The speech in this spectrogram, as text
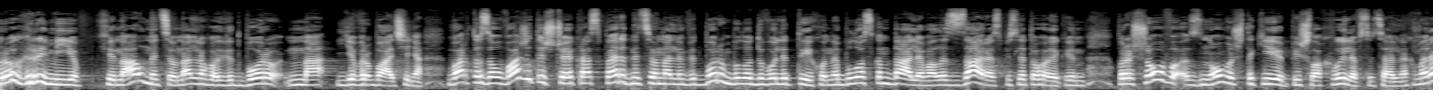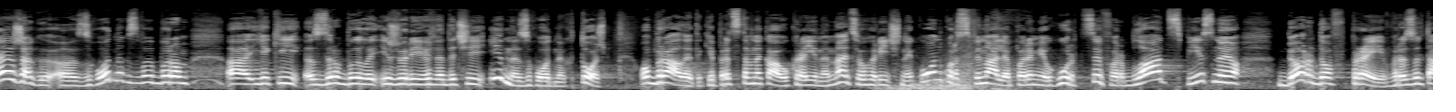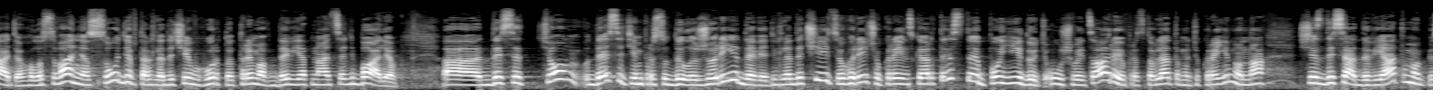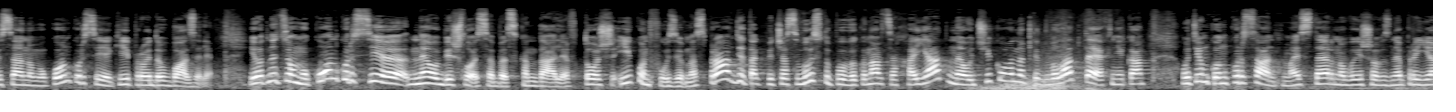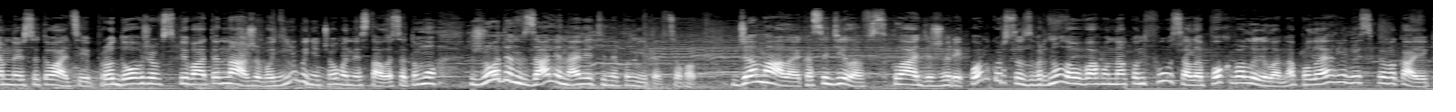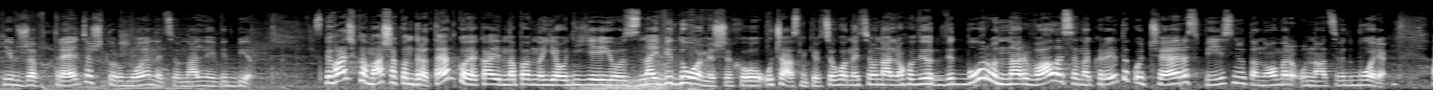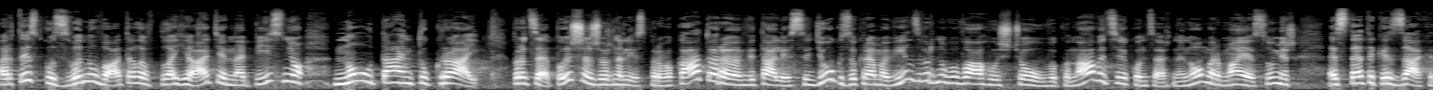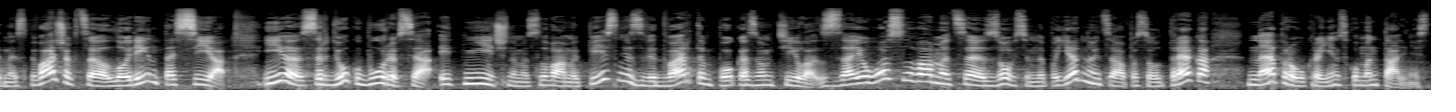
прогримів фінал національного відбору на Євробачення. Варто зауважити, що якраз перед національним відбором було доволі тихо, не було скандалів. Але зараз, після того як він пройшов, знову ж таки пішла хвиля в соціальних мережах, е, згодних з вибором, е, який зробили і журі, і глядачі, і незгодних. Тож обрали таки представника України на цьогорічний конкурс. В фіналі переміг гурт Циферблат з піснею «Bird of Prey». В результаті голосування суддів та глядачів гурт отримав 19 балів. Е, Десятьом, 10 їм присудили журі, 9 глядачі. Цьогоріч українські артисти поїдуть у Швейцарію, і представлятимуть Україну на 69-му пісенному конкурсі, який пройде в Базелі. І от на цьому конкурсі не обійшлося без скандалів, тож і конфузів. Насправді так під час виступу виконавця Хаят неочікувано підвела техніка. Утім, конкурсант майстерно вийшов з неприємної ситуації, продовжив співати наживо, ніби нічого не сталося. Тому жоден в залі навіть і не помітив цього. Джамала, яка сиділа в складі журі конкурсу, звернула увагу на конфуз, але похвалила наполегливість співака, який вже втретє штурмує національний відбір. Співачка Маша Кондратенко, яка напевно є однією з найвідоміших учасників цього національного відбору, нарвалася на критику через пісню та номер у нацвідборі. Артистку звинуватили в плагіаті на пісню «No time to cry». Про це пише журналіст-провокатор Віталій Сидюк. Зокрема, він звернув увагу, що у виконавиці концертний номер має суміш естетики західних співачок. Це Лорін та Сія. І Сердюк обурився етнічними словами пісні з відвертим показом тіла. За його словами, це зовсім не поєднується, а посил трека не про українську ментальність.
